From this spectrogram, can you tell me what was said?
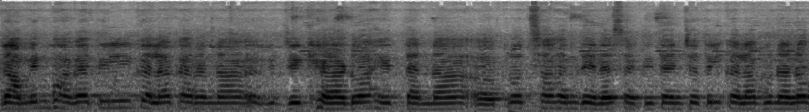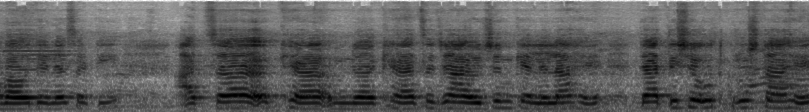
ग्रामीण भागातील कलाकारांना जे खेळाडू आहेत त्यांना प्रोत्साहन देण्यासाठी त्यांच्यातील कलागुणांना वाव देण्यासाठी आजचा खेळा खेळाचं जे आयोजन केलेलं आहे ते अतिशय उत्कृष्ट आहे.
